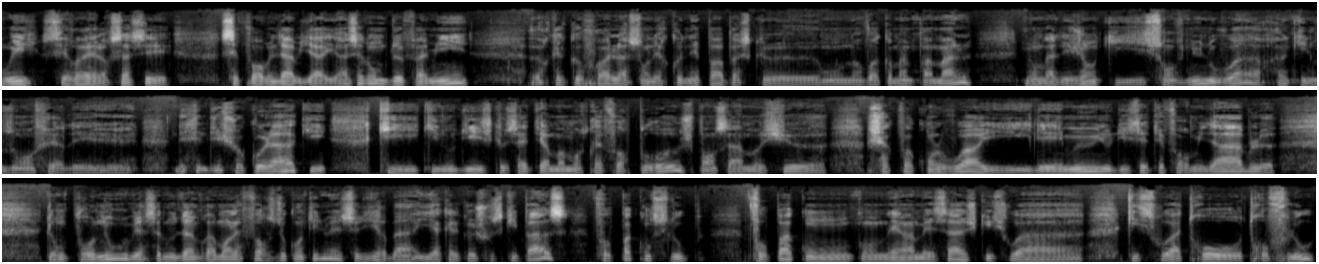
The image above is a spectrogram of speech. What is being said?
Oui, c'est vrai. Alors ça, c'est formidable. Il y, a, il y, a, un certain nombre de familles. Alors quelquefois, là, on les reconnaît pas parce que on en voit quand même pas mal. Mais on a des gens qui sont venus nous voir, hein, qui nous ont offert des, des, des, chocolats, qui, qui qui nous disent que ça a été un moment très fort pour eux. Je pense à un monsieur. Euh, chaque fois qu'on le voit, il, est ému. Il nous dit c'était formidable. Donc pour nous, eh bien ça nous donne vraiment la force de continuer, de se dire ben il y a quelque chose qui passe. Faut pas qu'on se loupe. Faut pas qu'on qu'on ait un message qui soit qui soit trop trop flou.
